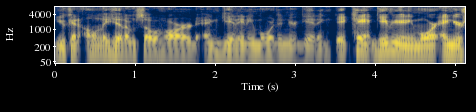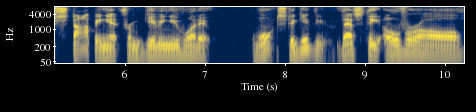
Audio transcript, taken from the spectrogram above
You can only hit them so hard and get any more than you're getting. It can't give you any more, and you're stopping it from giving you what it wants to give you. That's the overall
